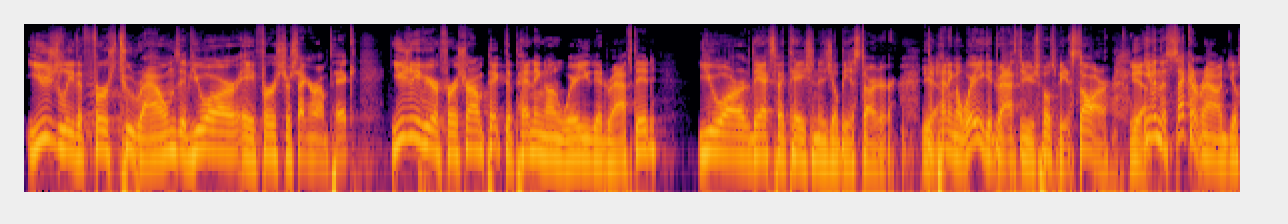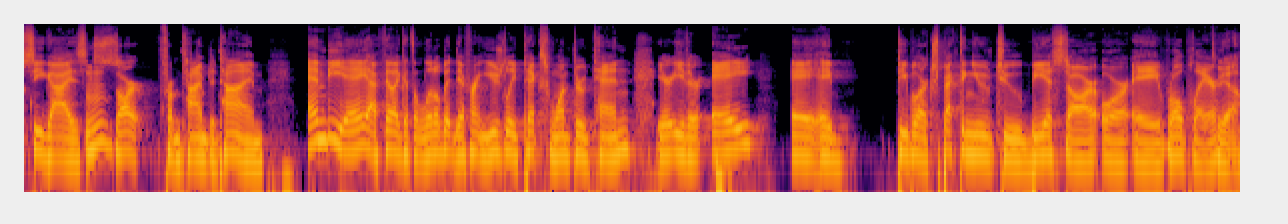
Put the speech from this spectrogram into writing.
usually the first two rounds. If you are a first or second round pick, usually if you're a first round pick, depending on where you get drafted, you are the expectation is you'll be a starter. Yeah. Depending on where you get drafted, you're supposed to be a star. Yeah. Mm-hmm. Even the second round, you'll see guys start from time to time. NBA, I feel like it's a little bit different. Usually picks one through ten, you're either a a, a people are expecting you to be a star or a role player Yeah.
